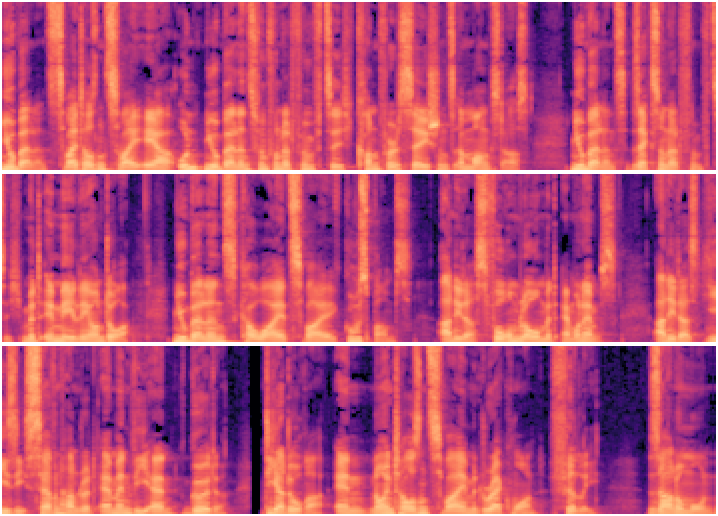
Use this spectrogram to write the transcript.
New Balance 2002 Air und New Balance 550 Conversations Amongst Us, New Balance 650 mit Aimé Leon Dor, New Balance Kawaii 2 Goosebumps, Adidas Forum Low mit M&M's, Adidas Yeezy 700 MNVN Goethe, Diadora N 9002 mit Rack One Philly, Salomon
